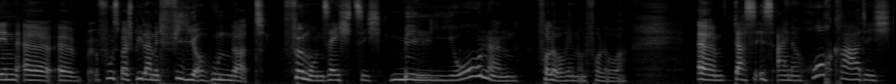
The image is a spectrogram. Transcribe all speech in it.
Den äh, äh, Fußballspieler mit 400 65 Millionen Followerinnen und Follower. Ähm, das ist eine hochgradig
